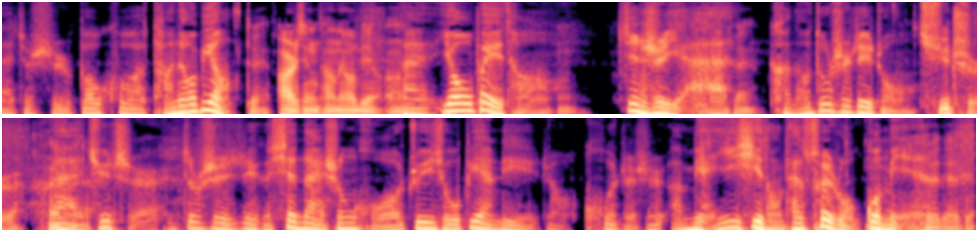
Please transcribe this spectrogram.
哎，就是包括糖尿病，对，二型糖尿病，嗯，哎，腰背疼嗯、近视眼对，可能都是这种 龋齿，哎，龋齿就是这个现代生活追求便利，或者是啊免疫系统太脆弱、过敏，对对对，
